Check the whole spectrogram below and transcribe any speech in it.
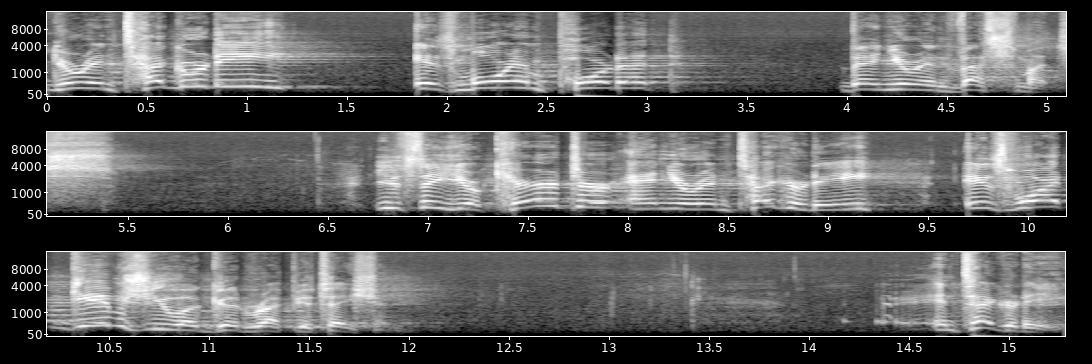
Your integrity is more important than your investments. You see, your character and your integrity is what gives you a good reputation. Integrity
